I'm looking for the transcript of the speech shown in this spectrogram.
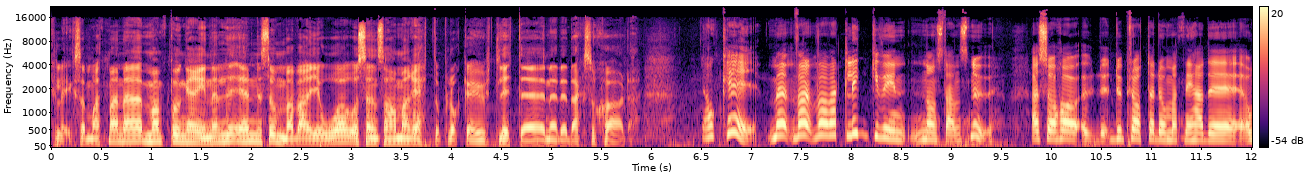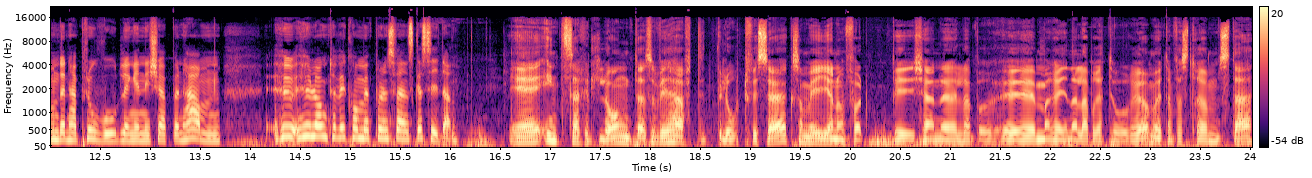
Liksom. Att man, eh, man pungar in en, en summa varje år och sen så har man rätt att plocka ut lite när det är dags att skörda. Okej, men var, var, vart ligger vi någonstans nu? Alltså, har, du pratade om att ni hade om den här provodlingen i Köpenhamn. Hur, hur långt har vi kommit på den svenska sidan? Eh, inte särskilt långt. Alltså, vi har haft ett pilotförsök som vi har genomfört vid Tjärnö eh, marina laboratorium utanför Strömstad.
